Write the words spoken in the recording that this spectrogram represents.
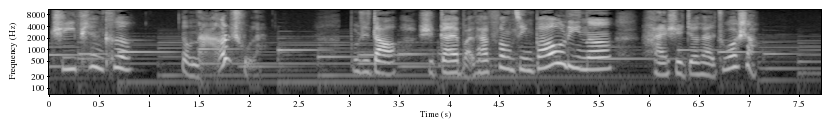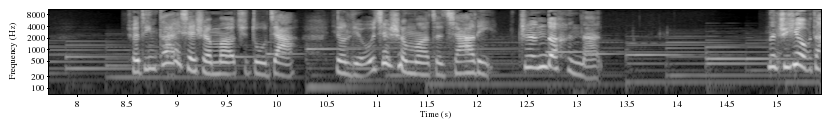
迟疑片刻，又拿了出来。不知道是该把它放进包里呢，还是丢在桌上。决定带些什么去度假，又留些什么在家里，真的很难。那只又大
